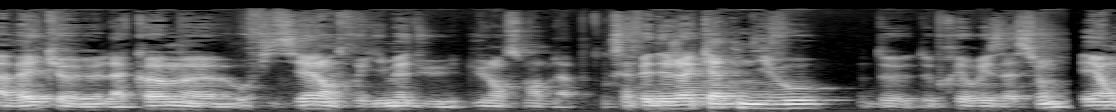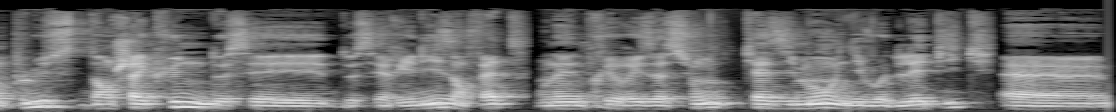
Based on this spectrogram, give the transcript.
avec la com officielle entre guillemets du, du lancement de l'app. Donc ça fait déjà quatre niveaux de, de, priorisation. Et en plus, dans chacune de ces de ces releases, en fait, on a une priorisation quasiment au niveau de l'épique, euh,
